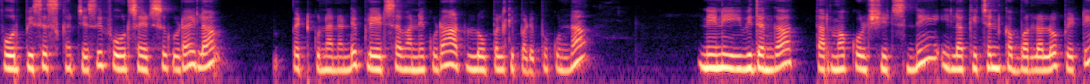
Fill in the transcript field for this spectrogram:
ఫోర్ పీసెస్ కట్ చేసి ఫోర్ సైడ్స్ కూడా ఇలా పెట్టుకున్నానండి. ప్లేట్స్ అవన్నీ కూడా అటు లోపలికి పడిపోకుండా నేను ఈ విధంగా థర్మాకోల్ షీట్స్ని ఇలా కిచెన్ కబోర్డ్లలో పెట్టి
